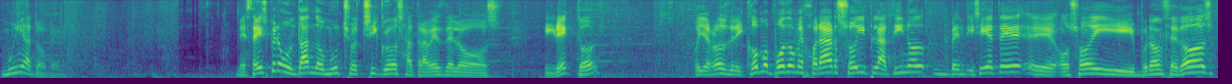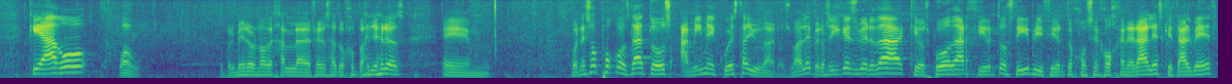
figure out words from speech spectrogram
Muy a tope Me estáis preguntando mucho, chicos, a través de los directos Oye, Rosdry, ¿cómo puedo mejorar? ¿Soy platino 27 eh, o soy bronce 2? ¿Qué hago? Wow, primero, no dejarle la defensa a tus compañeros. Em, con esos pocos datos a mí me cuesta ayudaros, ¿vale? Pero sí que es verdad que os puedo dar ciertos tips y ciertos consejos generales que tal vez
